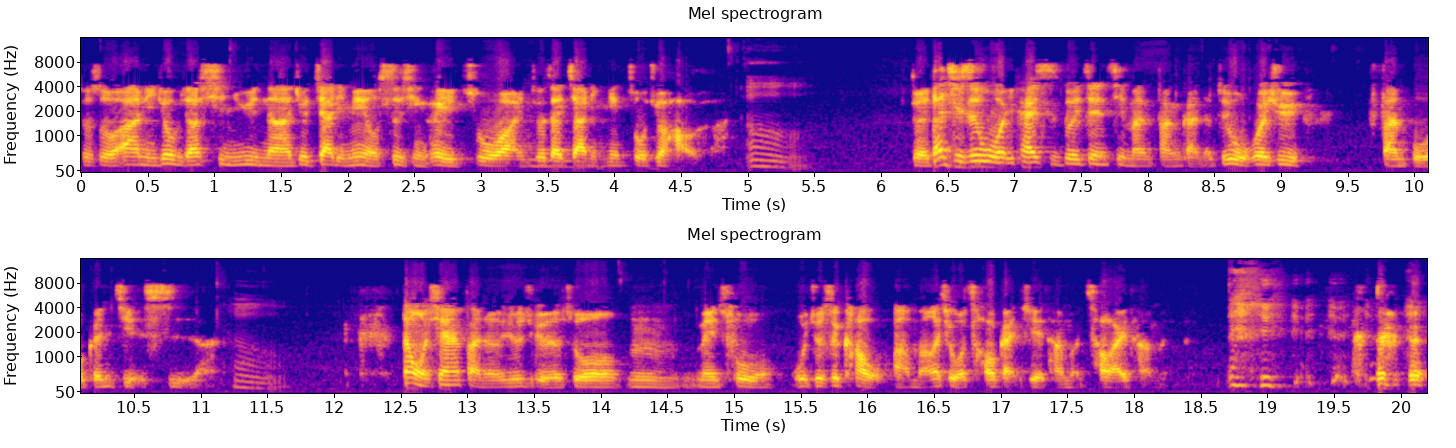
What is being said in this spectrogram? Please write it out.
就说啊，你就比较幸运啊，就家里面有事情可以做啊，你就在家里面做就好了啊。嗯对，但其实我一开始对这件事情蛮反感的，就是我会去反驳跟解释啊。嗯但我现在反而就觉得说，嗯，没错，我就是靠我爸妈，而且我超感谢他们，超爱他们的。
